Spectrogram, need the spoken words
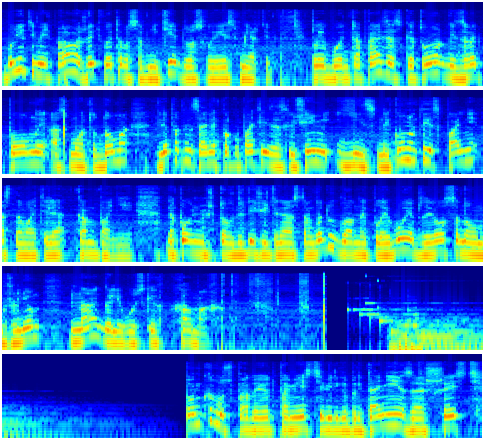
будет иметь право жить в этом особняке до своей смерти. Playboy Enterprises готова организовать полный осмотр дома для потенциальных покупателей за исключением единственной комнаты и спальни основателя компании. Напомним, что в 2013 году главный Playboy обзавелся новым жильем на Голливудских холмах. Том Круз продает поместье Великобритании за 6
